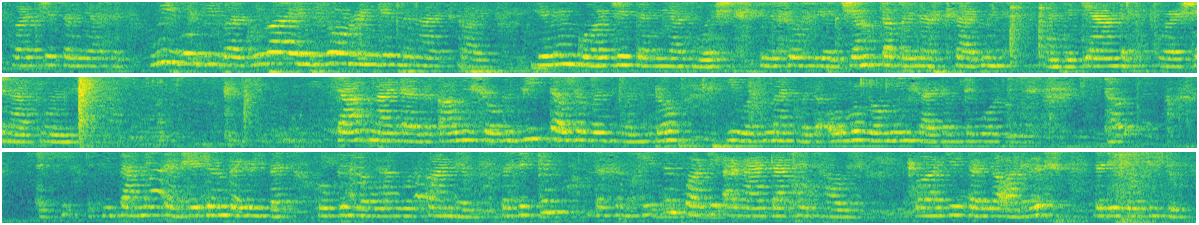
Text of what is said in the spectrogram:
Lord Chaitanya said, We will be like lions roaring in the night sky. Hearing Lord Chaitanya's wish, his associate jumped up in excitement and began the preparation at once. That night, as the Kali Sogi peeked out of his window, he was met with the overwhelming sight of devotees. Panicked and hid under his bed, hoping no one would find him. The second, the Sankirtan party arrived at his house. Lord Chaitanya ordered the devotees to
